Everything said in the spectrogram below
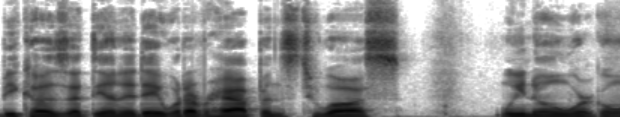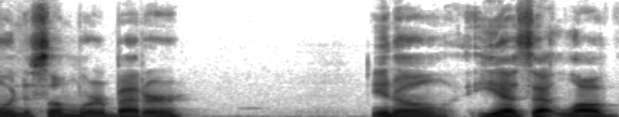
Because at the end of the day, whatever happens to us, we know we're going to somewhere better. You know, He has that love.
